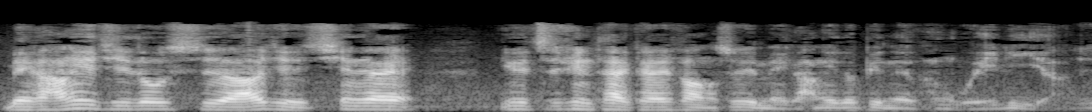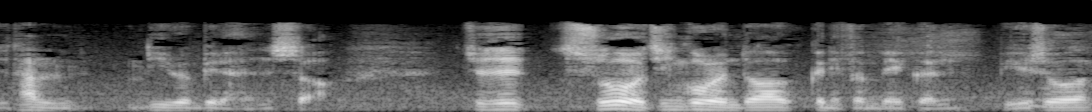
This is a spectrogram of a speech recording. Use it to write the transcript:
每个行业其实都是啊，而且现在因为资讯太开放，所以每个行业都变得很微利啊，就是它的利润变得很少，就是所有经过人都要跟你分杯羹。比如说，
